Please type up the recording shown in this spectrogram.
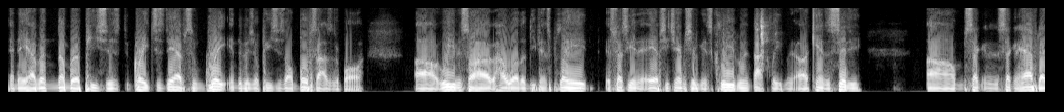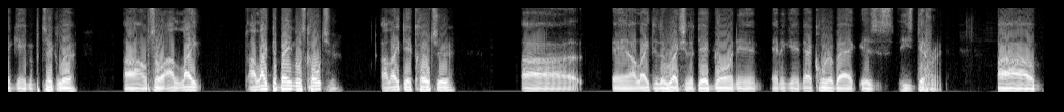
and they have a number of pieces. Great, just they have some great individual pieces on both sides of the ball. Uh, we even saw how, how well the defense played, especially in the AFC Championship against Cleveland, not Cleveland, uh, Kansas City. Um, second in the second half of that game in particular. Um, so I like I like the Bengals culture. I like their culture. Uh, and I like the direction that they're going in. And again, that quarterback is he's different. Um,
